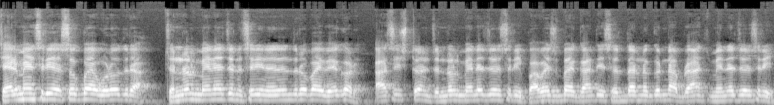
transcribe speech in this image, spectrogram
chairman Shri Ashokbhai Vadodara, general manager Shri Narendrabhai Vegad, assistant general manager Shri Bhaveshbhai Gandhi, સરદારનગરના branch manager Shri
